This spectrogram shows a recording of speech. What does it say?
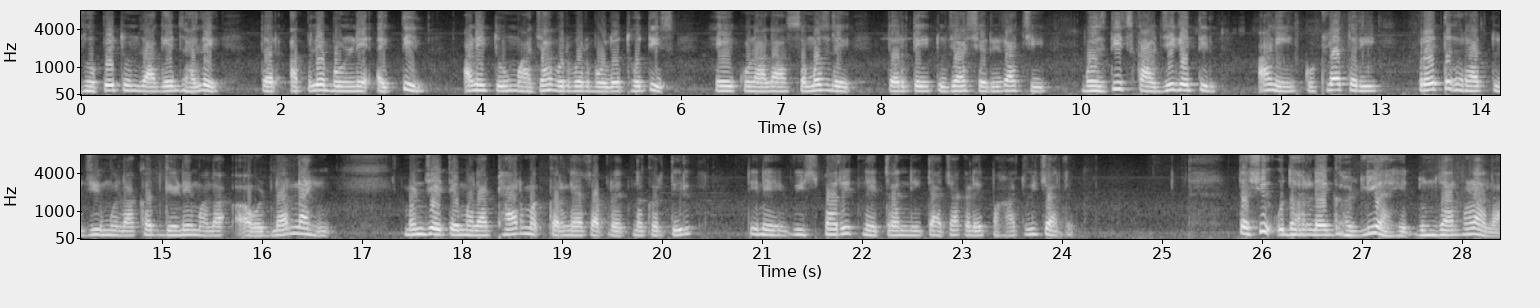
झोपेतून जागे झाले तर आपले बोलणे ऐकतील आणि तू माझ्याबरोबर बोलत होतीस. हे कुणाला समजले तर ते तुझ्या शरीराची भलतीच काळजी घेतील आणि कुठल्या तरी प्रेतघरात तुझी मुलाखत घेणे मला आवडणार नाही. म्हणजे ते मला ठार करण्याचा प्रयत्न करतील? तिने विस्फारित नेत्रांनी त्याच्याकडे पाहत विचारले. तशी उदाहरणे घडली आहेत दुंजार म्हणाला.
